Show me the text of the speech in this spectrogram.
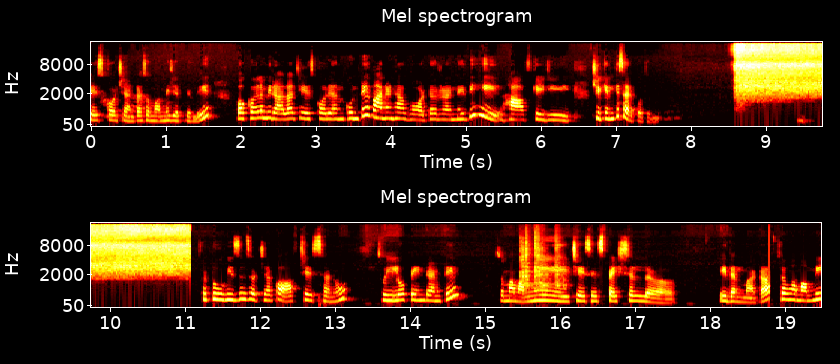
చేసుకోవచ్చు అంట సో మమ్మీ చెప్పింది. ఒకవేళ మీరు అలా చేసుకోవాలి అనుకుంటే వన్ అండ్ హాఫ్ వాటర్ అనేది హాఫ్ కేజీ చికెన్కి సరిపోతుంది. సో టూ విజిల్స్ వచ్చాక ఆఫ్ చేశాను సో ఈలోపు ఏంటంటే సో మా మమ్మీ చేసే స్పెషల్ ఇదనమాట సో మా మమ్మీ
